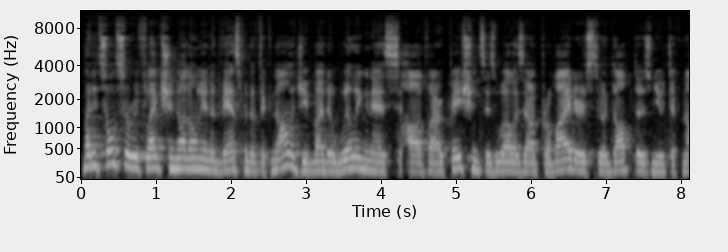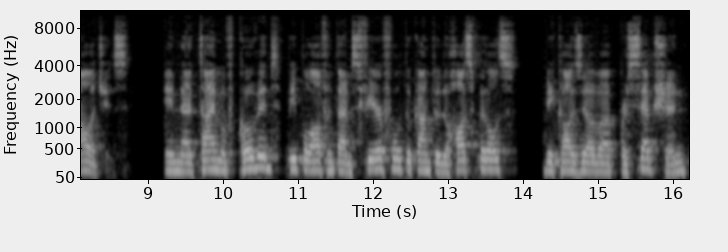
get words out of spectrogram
But it's also a reflection not only on advancement of technology, but the willingness of our patients as well as our providers to adopt those new technologies. In a time of COVID, people oftentimes fearful to come to the hospitals because of a perception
